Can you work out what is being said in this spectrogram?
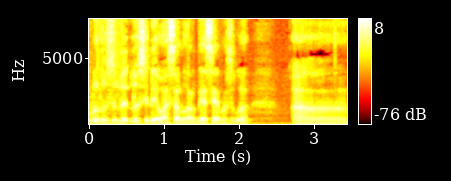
lu lu, lu, lu sih dewasa luar biasa ya maksud gue uh,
